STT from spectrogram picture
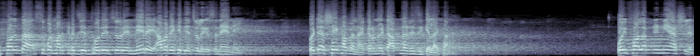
ফলটা সুপার মার্কেটে যে ধরে চড়ে নেড়ে আবার রেখে দিয়ে চলে গেছে, নেয় নেই। ওইটা সে খাবে না, কারণ ওইটা আপনার রিজিকে লেখা। ওই ফল আপনি নিয়ে আসলেন।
